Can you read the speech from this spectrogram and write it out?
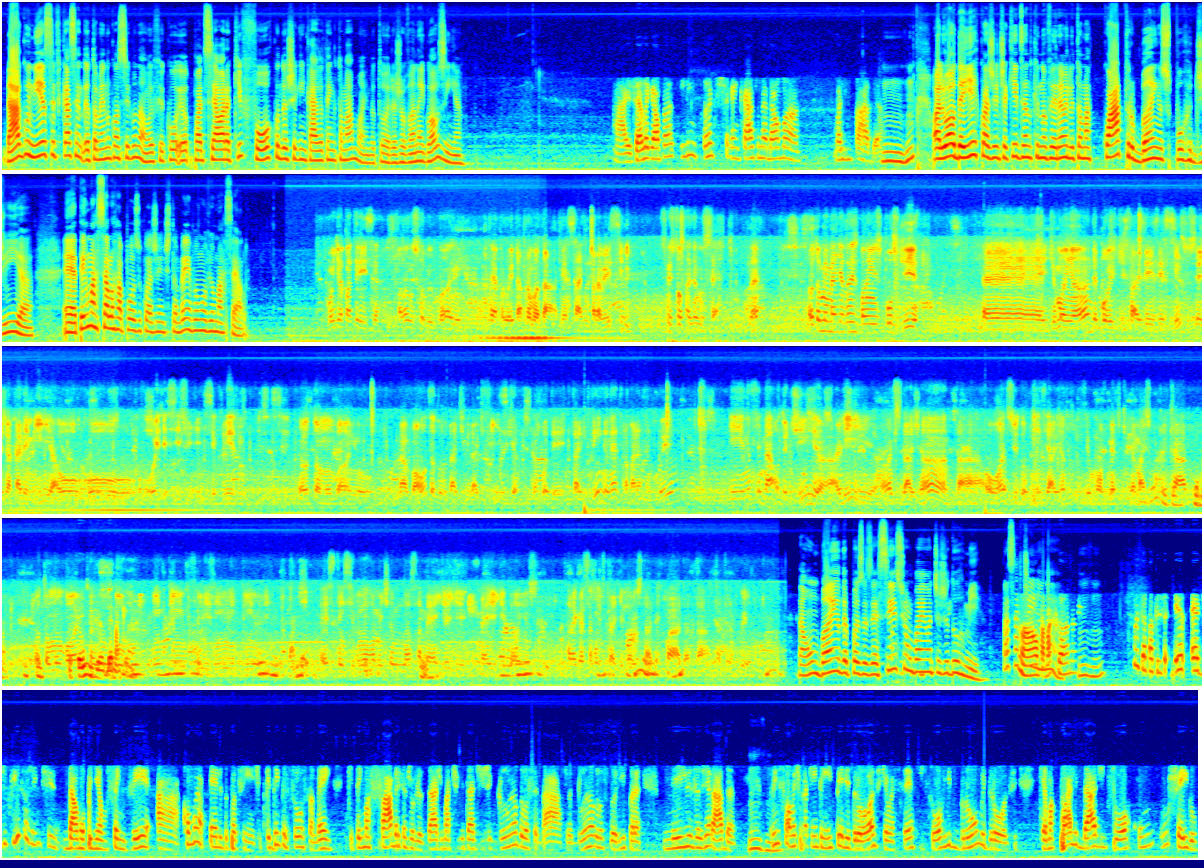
Dá agonia se ficar sem. Eu também não consigo, não. Eu fico. Eu, pode ser a hora que for, quando eu chego em casa, eu tenho que tomar banho, doutora. A Giovana é igualzinha. Ah, isso é legal para antes de chegar em casa, né, dar uma, uma limpada. Uhum. Olha, o Aldeir com a gente aqui dizendo que no verão ele toma quatro banhos por dia. É, tem o Marcelo Raposo com a gente também. Vamos ouvir o Marcelo. Bom dia, Patrícia. Falando sobre o banho, até aproveitar para mandar mensagem para ver se, se eu estou fazendo certo, né? Eu tomo em média dois banhos por dia. É, de manhã, depois de fazer exercício, seja academia ou, ou, ou exercício de ciclismo, eu tomo um banho na volta do, da atividade física para poder estar tá limpinho, né? Trabalhar tranquilo. E no final do dia, ali, antes da janta, ou antes de dormir, que a janta que o movimento que é mais complicado, eu tomo um banho limpinho, felizinho, limpinho ali. Essa tem sido normalmente a nossa média de, média de banhos. Será que essa quantidade de banhos está adequada? Tá, tá tranquilo? Então, um banho depois do exercício e um banho antes de dormir. Tá certinho, Não, tá né? bacana. Uhum. Pois é, Patrícia, é, é, difícil a gente dar uma opinião sem ver a, como é a pele do paciente, porque tem pessoas também que têm uma fábrica de oleosidade, uma atividade de glândula sebácea, glândula sudorípara meio exagerada. Uhum. Principalmente para quem tem hiperidrose, que é o excesso de suor, e bromohidrose, que é uma qualidade de suor com um cheiro.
